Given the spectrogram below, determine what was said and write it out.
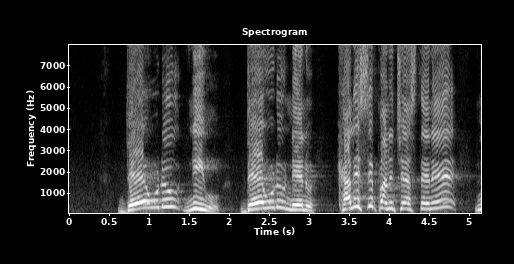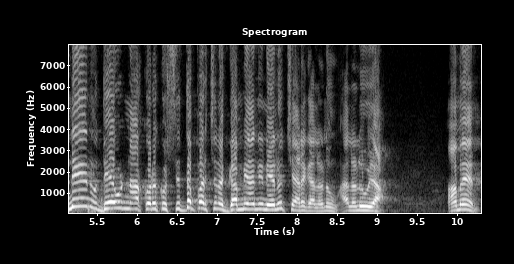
దేవుడు నీవు దేవుడు నేను కలిసి పని చేస్తేనే నేను దేవుడు నా కొరకు సిద్ధపరిచిన గమ్యాన్ని నేను చేరగలను. అలలుయా ఆమెన్.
